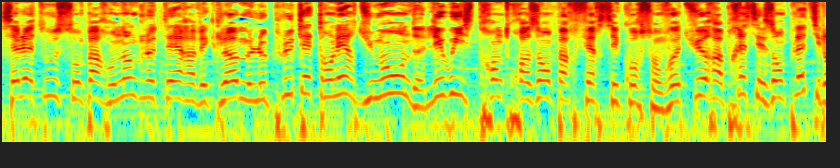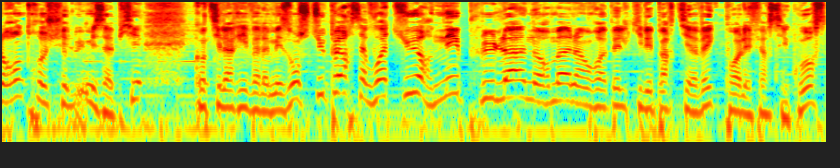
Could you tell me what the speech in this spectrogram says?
Salut à tous, on part en Angleterre avec l'homme le plus tête en l'air du monde. Lewis, 33 ans, part faire ses courses en voiture. Après ses emplettes, il rentre chez lui mais à pied. Quand il arrive à la maison, stupeur, sa voiture n'est plus là. Normal, hein, on rappelle qu'il est parti avec pour aller faire ses courses.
